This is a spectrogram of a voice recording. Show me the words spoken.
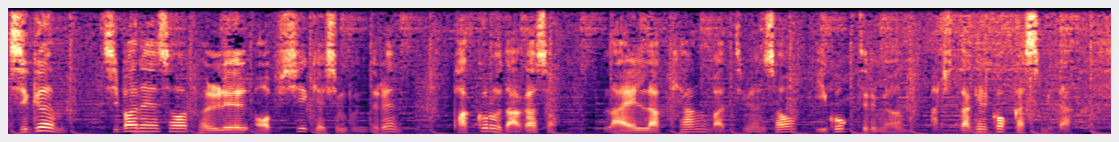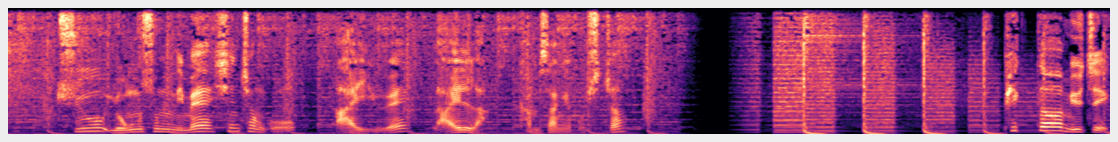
지금 집안에서 별일 없이 계신 분들은 밖으로 나가서 라일락 향 맡으면서 이 곡 들으면 아주 딱일 것 같습니다. 주용숙님의 신청곡 아이유의 라일락 감상해 보시죠. 픽더 뮤직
